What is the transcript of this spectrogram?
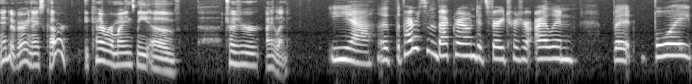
And a very nice cover. It kind of reminds me of uh, Treasure Island. Yeah, the pirates in the background, it's very Treasure Island, but boy,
